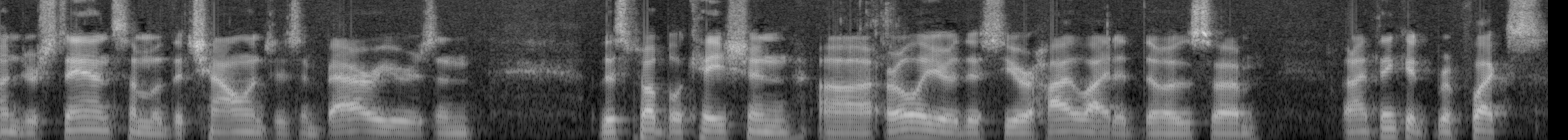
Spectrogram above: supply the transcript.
understand some of the challenges and barriers. And this publication uh, earlier this year highlighted those. Um, but I think it reflects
